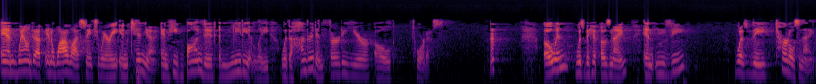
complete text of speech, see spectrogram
and wound up in a wildlife sanctuary in Kenya. And he bonded immediately with a 130 year old tortoise. Owen was the hippo's name, and Mzee was the turtle's name.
